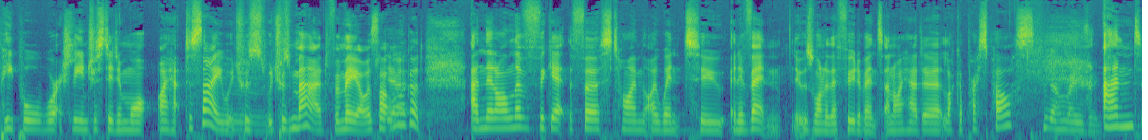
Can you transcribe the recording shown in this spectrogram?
people were actually interested in what I had to say, which was which was mad for me. I was like, oh my god! And then I'll never forget the first time that I went to an event. It was one of their food events, and I had a like a press pass, Amazing. and.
